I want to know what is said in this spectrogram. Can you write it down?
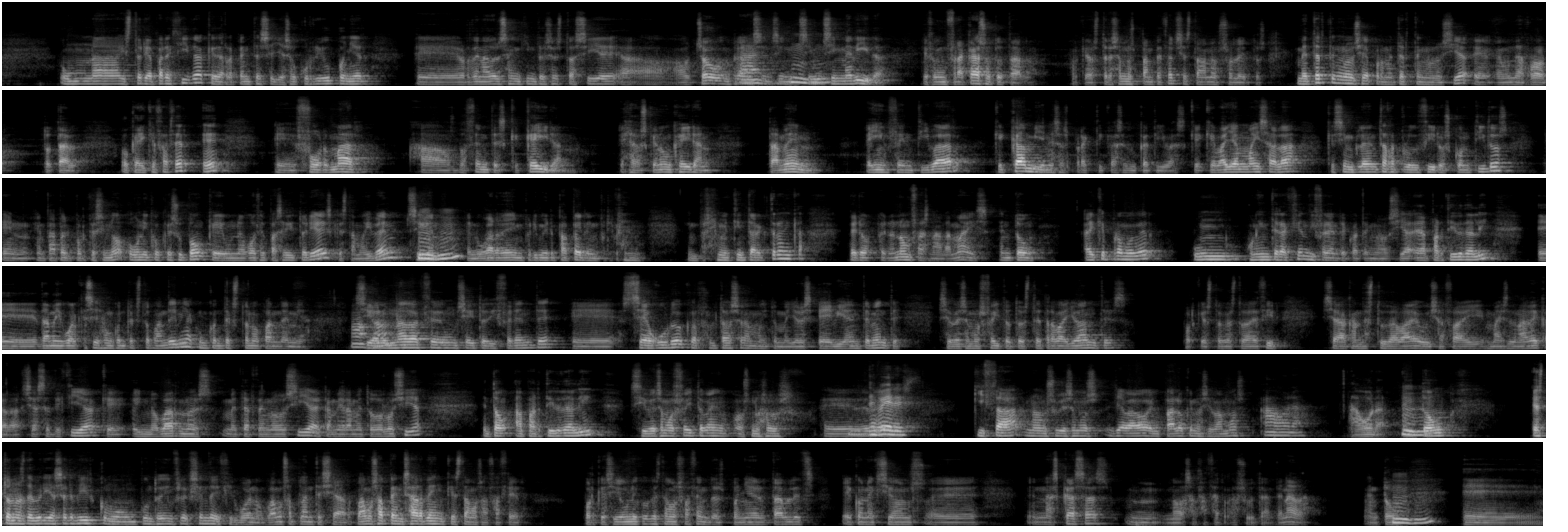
unha historia parecida que de repente se lles ocurriu poñer eh, ordenadores en quinto e sexto así eh, ao show, en plan, ah, sin, sin, uh -huh. sin, sin medida. E foi un fracaso total, porque aos tres anos para empezar xa estaban obsoletos. Meter tecnoloxía por meter tecnoloxía é, é un error total. O que hai que facer é eh, formar aos docentes que queiran e aos que non queiran tamén e incentivar que cambien esas prácticas educativas, que, que vayan máis alá que simplemente reproducir os contidos en, en papel, porque senón o único que supón que un negocio para as editoriais, que está moi ben, siguen, uh -huh. en lugar de imprimir papel, imprimen, imprimen tinta electrónica, pero, pero non faz nada máis. Entón, hai que promover un, unha interacción diferente coa tecnoloxía, e a partir dali, eh, dame igual que sexa un contexto pandemia que un contexto no pandemia. Ajá. Se o alumnado accede un xeito diferente, eh, seguro que os resultados serán moito mellores. E, evidentemente, se vésemos feito todo este traballo antes, porque isto que estou a decir xa cando estudaba eu e xa fai máis dunha década, xa se dicía que innovar non é meter tecnoloxía e cambiar a metodoloxía. Entón, a partir de ali, se si feito ben os nosos eh, deberes, deberes, quizá non nos hubiésemos llevado el palo que nos llevamos ahora. Ahora. Uh -huh. Entón, Esto nos debería servir como un punto de inflexión de dicir, bueno, vamos a plantexar, vamos a pensar ben que estamos a facer. Porque se o único que estamos facendo é poñer tablets e conexións eh, nas casas mm, non vas a facer absolutamente nada. Entón, uh -huh. eh,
